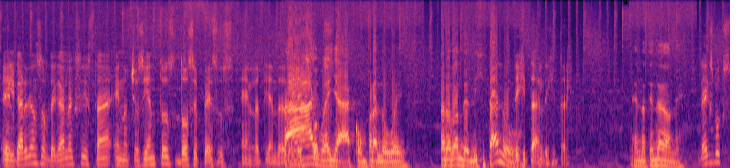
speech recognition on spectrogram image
El Guardians of the Galaxy está en 812 pesos en la tienda de Ay, güey, ya, cómpralo, güey. ¿Pero dónde? ¿Digital o Digital, digital. en la tienda de dónde? De Xbox.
